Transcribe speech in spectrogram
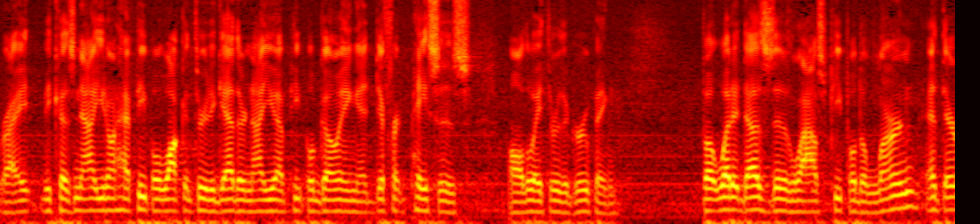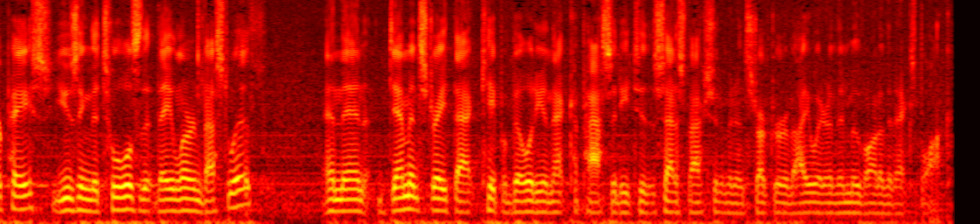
right? Because now you don't have people walking through together, now you have people going at different paces all the way through the grouping. But what it does is it allows people to learn at their pace using the tools that they learn best with, and then demonstrate that capability and that capacity to the satisfaction of an instructor or evaluator, and then move on to the next block.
